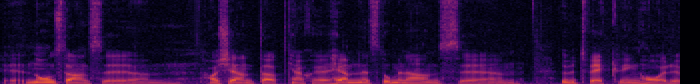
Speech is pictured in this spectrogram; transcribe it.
eh, någonstans eh, har känt att kanske Hemnets dominans, utveckling har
